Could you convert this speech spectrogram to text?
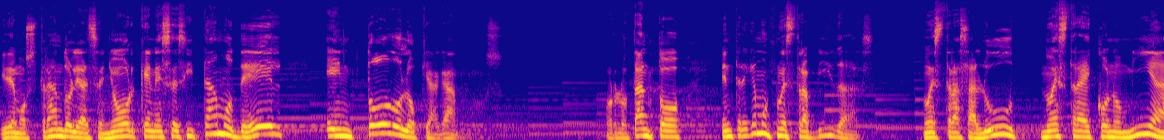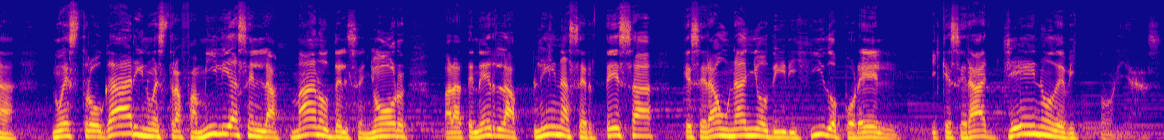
y demostrándole al Señor que necesitamos de Él en todo lo que hagamos? Por lo tanto, entreguemos nuestras vidas, nuestra salud, nuestra economía, nuestro hogar y nuestras familias en las manos del Señor para tener la plena certeza que será un año dirigido por Él y que será lleno de victorias.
